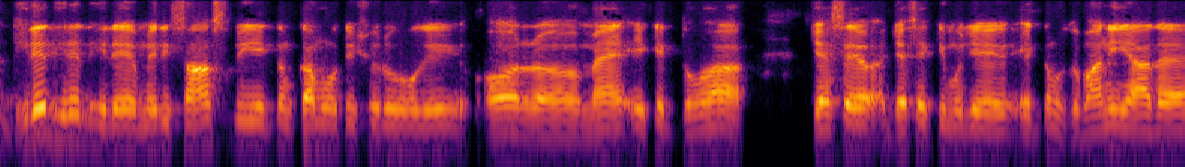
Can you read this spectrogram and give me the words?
धीरे धीरे धीरे मेरी सांस भी एकदम कम होती शुरू हो गई और मैं एक एक दोहा जैसे जैसे कि मुझे एकदम जुबानी याद है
